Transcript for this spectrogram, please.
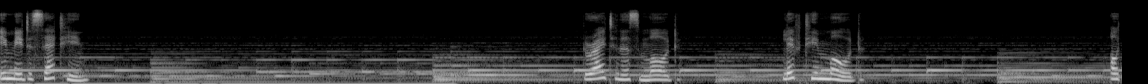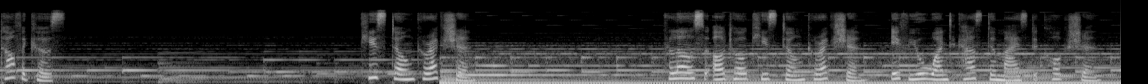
Image setting. Brightness mode. Lifting mode. Autofocus. Keystone correction. Close auto keystone correction if you want customized correction.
